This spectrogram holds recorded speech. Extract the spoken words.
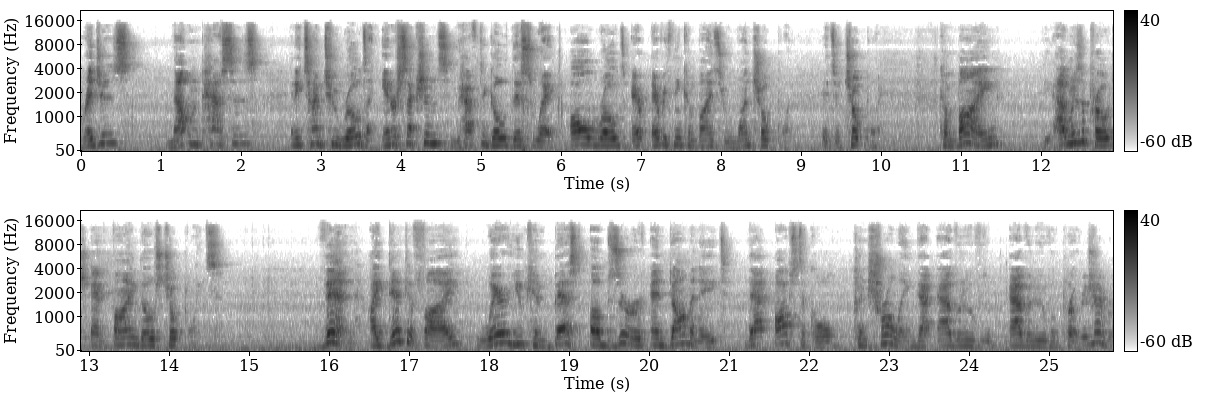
Bridges, mountain passes, anytime two roads like intersections, you have to go this way. All roads, everything combines through one choke point. It's a choke point. Combine the avenues approach and find those choke points. Then identify where you can best observe and dominate that obstacle controlling that avenue, avenue of approach. Remember,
